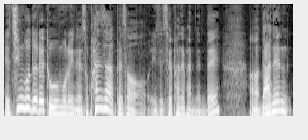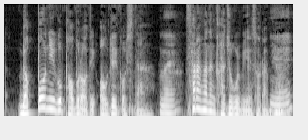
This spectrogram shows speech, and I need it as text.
이 친구들의 도움으로 인해서 판사 앞에서 이제 재판을 받는데 어, 나는 몇 번이고 법을 어디, 어길 것이다. 네. 사랑하는 가족을 위해서라면 예.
